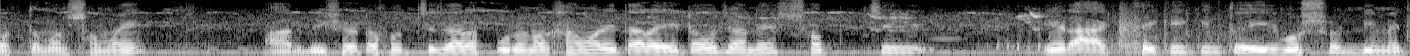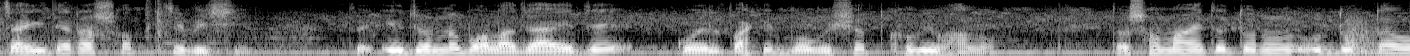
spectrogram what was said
বর্তমান সময়ে। আর বিষয়টা হচ্ছে যারা পুরনো খামারি, তারা এটাও জানে, সবচেয়ে এর আগ থেকেই কিন্তু এই বছর ডিমের চাহিদাটা সবচেয়ে বেশি। তো এই জন্য বলা যায় যে কোয়েল পাখির ভবিষ্যৎ খুবই ভালো। তো সময় তো তরুণ উদ্যোক্তা ও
